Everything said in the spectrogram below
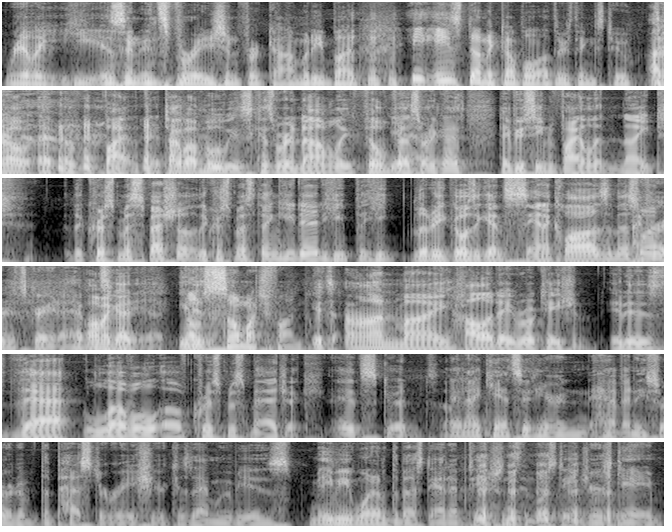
really, he is an inspiration for comedy. But he, he's done a couple other things too. I don't know. uh, uh, vi- talk about movies because we're anomaly film fest sort of guys. Have you seen Violent Night? The Christmas special, the Christmas thing he did. He he literally goes against Santa Claus in this I've one. heard it's great. I haven't Oh my seen god, it yet. it oh, is so much fun. It's on my holiday rotation. It is that level of Christmas magic. It's good. So. And I can't sit here and have any sort of the pest erasure because that movie is maybe one of the best adaptations, the most dangerous game.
